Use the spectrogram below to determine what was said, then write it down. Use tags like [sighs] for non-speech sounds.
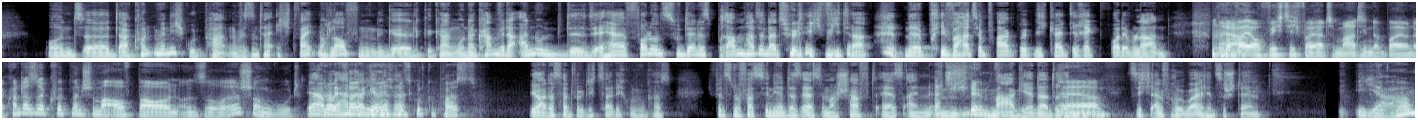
Und äh, da konnten wir nicht gut parken. Wir sind da echt weit noch laufen ge gegangen. Und dann kamen wir da an und äh, der Herr von uns zu Dennis Bram hatte natürlich [laughs] wieder eine private Parkmöglichkeit direkt vor dem Laden. Aber Ja. war ja auch wichtig, weil er hatte Martin dabei und da konnte er so Equipment schon mal aufbauen und so. Das ist schon gut. Ja, aber der hat da generell, ganz gut gepasst. Ja, das hat wirklich zeitlich gut gepasst. Ich finde es nur faszinierend, dass er es immer schafft. Er ist ein. Magier da drin, Ja. sich einfach überall hinzustellen. Ja.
